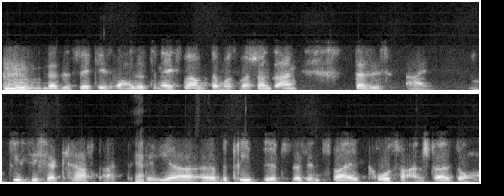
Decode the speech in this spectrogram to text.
Das ist wirklich so. Also zunächst mal, da muss man schon sagen, das ist ein logistischer Kraftakt, ja. der hier äh, betrieben wird. Das sind zwei Großveranstaltungen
